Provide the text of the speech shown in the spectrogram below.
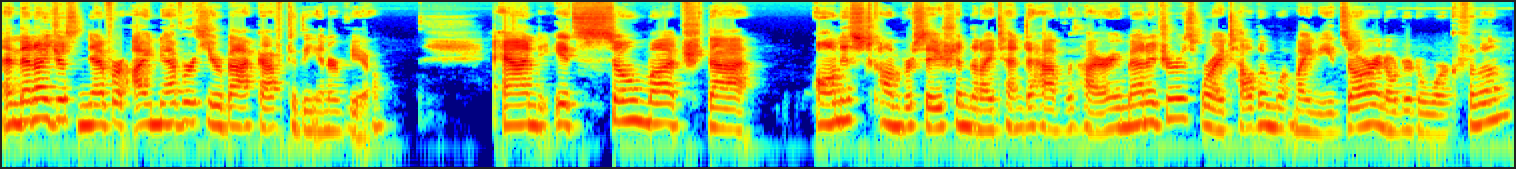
And then I just never, I never hear back after the interview. And it's so much that honest conversation that I tend to have with hiring managers where I tell them what my needs are in order to work for them,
